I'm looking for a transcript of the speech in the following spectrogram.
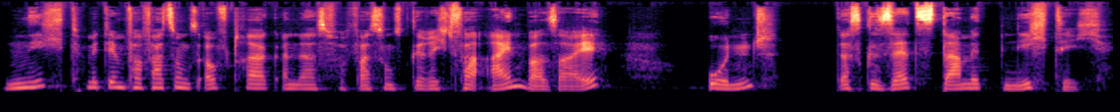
nicht mit dem Verfassungsauftrag an das Verfassungsgericht vereinbar sei und das Gesetz damit nichtig.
